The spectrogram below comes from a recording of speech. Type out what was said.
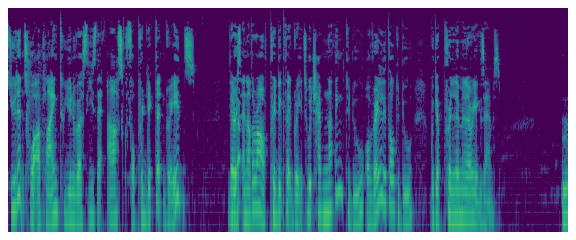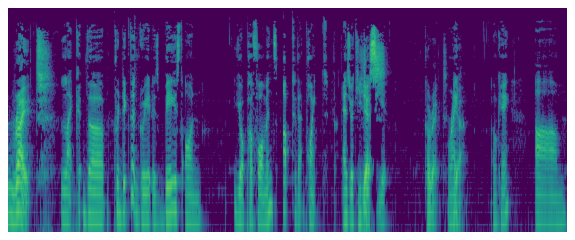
students who are applying to universities that ask for predicted grades, there's Yeah. another round of predicted grades which have nothing to do or very little to do with your preliminary exams. Right. Like the predicted grade is based on your performance up to that point as your teachers Yes. see it. Correct. Right? Yeah. okay um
